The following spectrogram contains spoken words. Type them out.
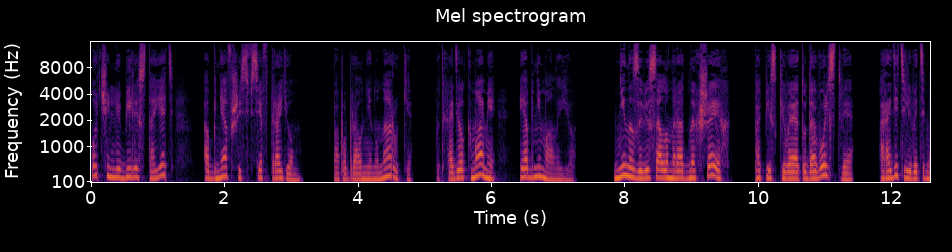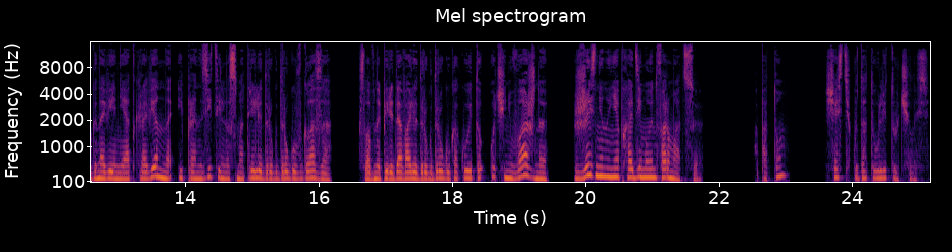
очень любили стоять, обнявшись все втроем. Папа брал Нину на руки, подходил к маме и обнимал ее. Нина зависала на родных шеях, попискивая от удовольствия, а родители в эти мгновения откровенно и пронзительно смотрели друг другу в глаза, словно передавали друг другу какую-то очень важную, жизненно необходимую информацию. А потом счастье куда-то улетучилось.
